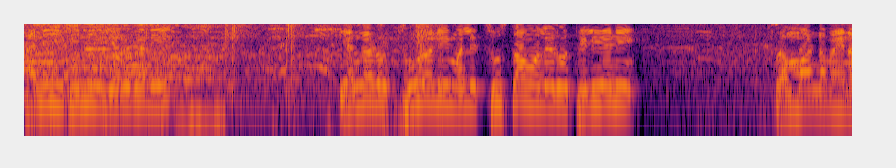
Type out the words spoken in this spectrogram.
కని విని ఎరుగని ఎన్నడూ చూడని మళ్ళీ చూస్తామో లేదో తెలియని బ్రహ్మాండమైన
